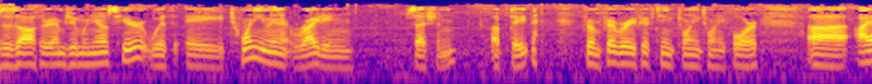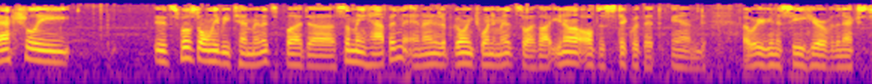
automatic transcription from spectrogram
is author MJ Munoz here with a 20 minute writing session update from February 15, 2024. Uh, I actually, it's supposed to only be 10 minutes, but uh, something happened and I ended up going 20 minutes, so I thought, you know, I'll just stick with it. And uh, what you're going to see here over the next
